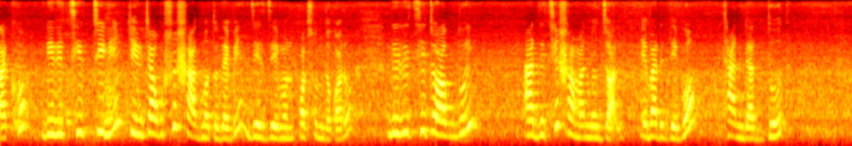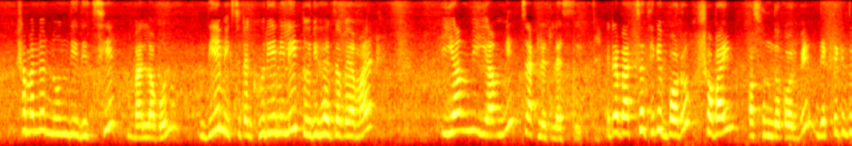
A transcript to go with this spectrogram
দেখো, দিয়ে দিচ্ছি চিনি, চিনিটা অবশ্যই স্বাদ মতো দেবে, যে যেমন পছন্দ করো। দিয়ে দিচ্ছি টক দই, আর দিচ্ছি সামান্য জল। এবারে দেব ঠান্ডা দুধ। সামান্য নুন দিয়ে দিচ্ছি, বা লবণ। দিয়ে মিক্সিটা ঘুরিয়ে নিলেই তৈরি হয়ে যাবে আমার ইয়াম্মি ইয়াম্মি চকলেট লাসি এটা বাচ্চা থেকে বড়, সবাই পছন্দ করবে। দেখতে কিন্তু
